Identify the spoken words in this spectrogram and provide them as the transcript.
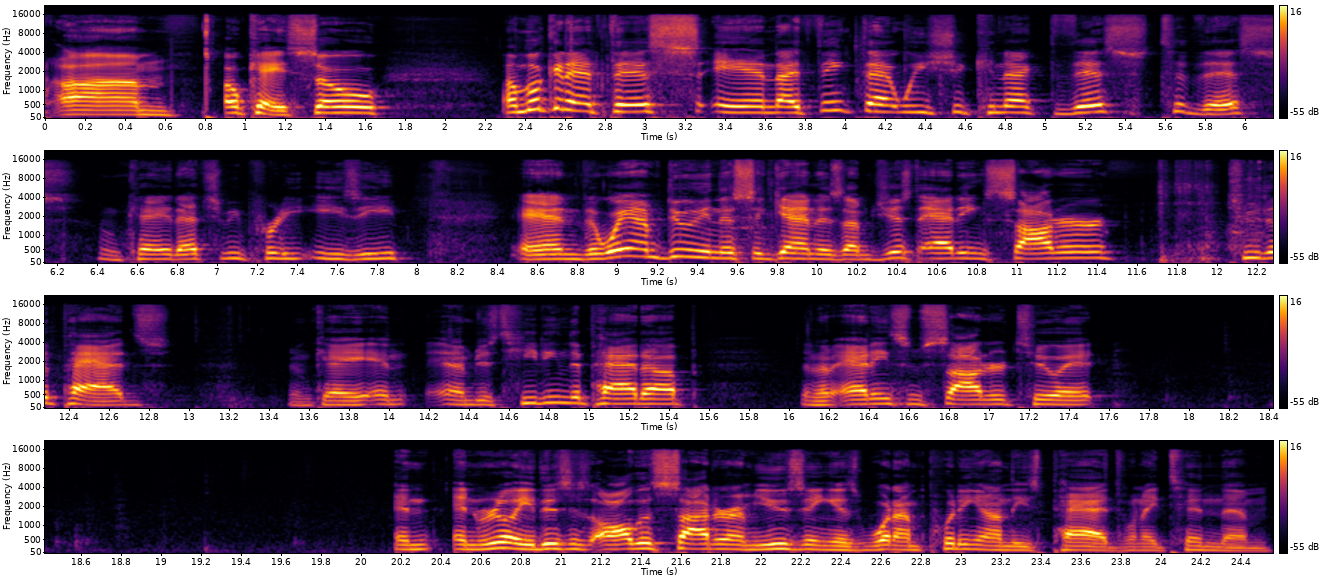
Um, okay, so I'm looking at this, and I think that we should connect this to this, okay? That should be pretty easy. And the way I'm doing this, again, is I'm just adding solder to the pads. Okay, and, and I'm just heating the pad up, and I'm adding some solder to it. And, and really, this is all the solder I'm using is what I'm putting on these pads when I tin them.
